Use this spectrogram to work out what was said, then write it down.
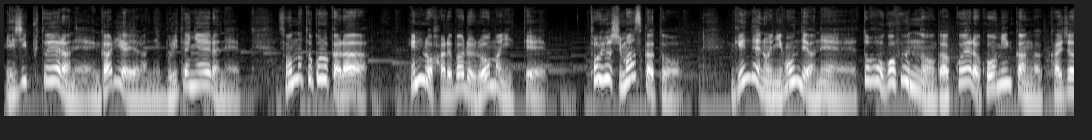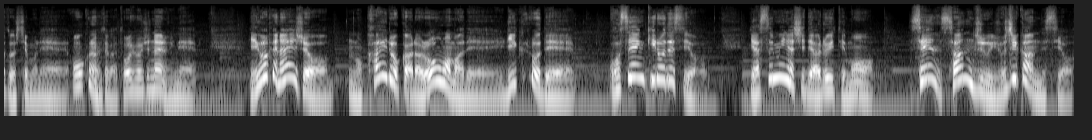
エジプトやらねガリアやらねブリタニアやらねそんなところから遠路はるばるローマに行って投票しますかと。現代の日本ではね徒歩5分の学校やら公民館が会場だとしてもね多くの人が投票しないのにね言うわけないでしょ。カイロからローマまで陸路で5000キロですよ。休みなしで歩いても1034時間ですよ。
